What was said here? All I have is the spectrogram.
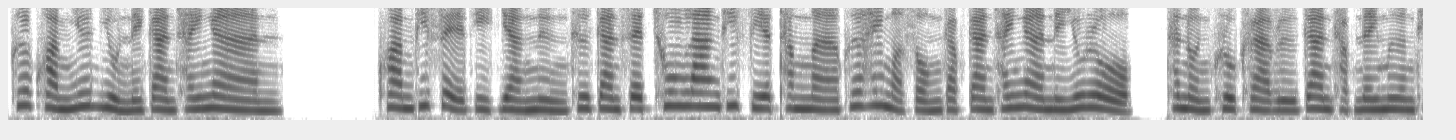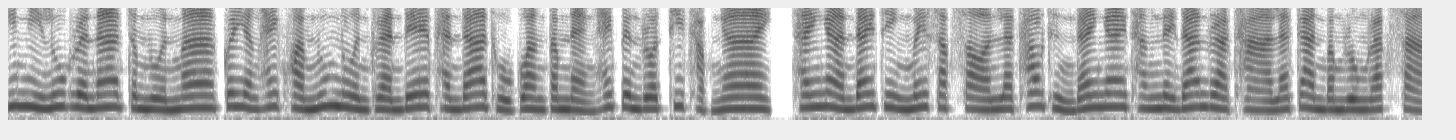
เพื่อความยืดหยุ่นในการใช้งาน ความพิเศษอีกอย่างหนึ่งคือการเซตช่วงล่างที่เฟียสทำมาเพื่อให้เหมาะสมกับการใช้งานในยุโรป ถนนครุขระหรือการขับในเมืองที่มีลูกระนาดจำนวนมาก ก็ยังให้ความนุ่มนวล Grande Panda ถูกวางตำแหน่งให้เป็นรถที่ขับง่าย ใช้งานได้จริงไม่ซับซ้อนและเข้าถึงได้ง่ายทั้งในด้านราคาและการบำรุงรักษา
